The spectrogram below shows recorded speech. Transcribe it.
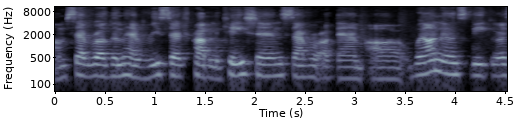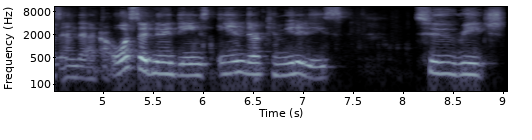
Um, several of them have research publications. Several of them are well-known speakers and that are also doing things in their communities to reach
